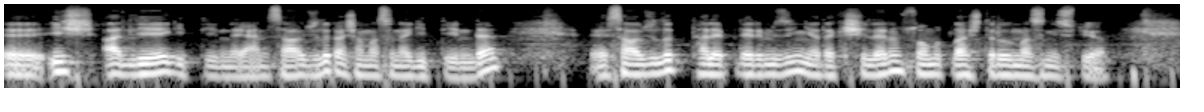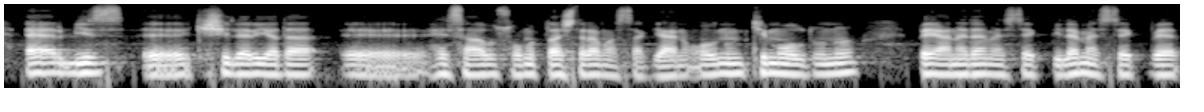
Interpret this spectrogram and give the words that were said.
e, iş adliyeye gittiğinde yani savcılık aşamasına gittiğinde e, savcılık taleplerimizin ya da kişilerin somutlaştırılmasını istiyor. Eğer biz e, kişileri ya da e, hesabı somutlaştıramazsak yani onun kim olduğunu beyan edemezsek, bilemezsek ve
